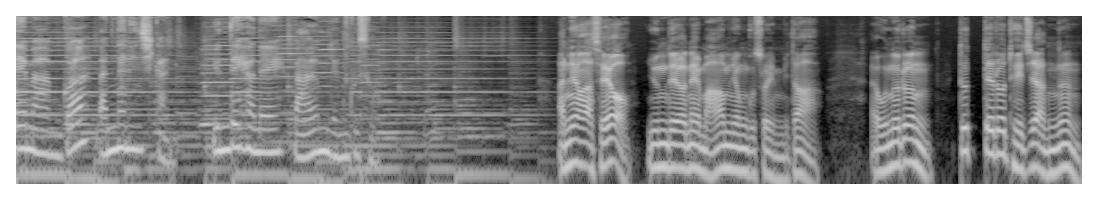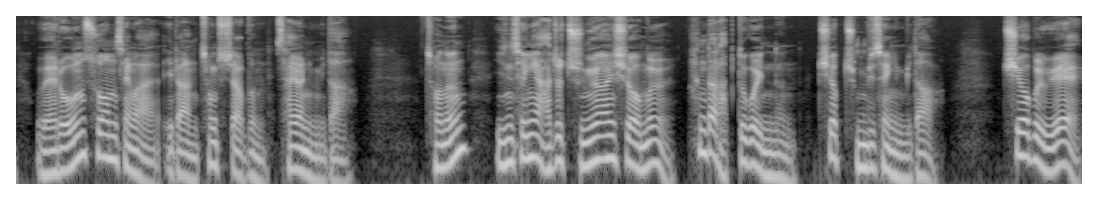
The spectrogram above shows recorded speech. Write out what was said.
만나는 시간 윤대현의 마음 연구소 안녕하세요. 윤대현의 마음 연구소입니다. 오늘은 뜻대로 되지 않는 외로운 수험 생활이란 청취자분 사연입니다. 저는 인생의 아주 중요한 시험을 한 달 앞두고 있는 취업 준비생입니다. 취업을 위해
